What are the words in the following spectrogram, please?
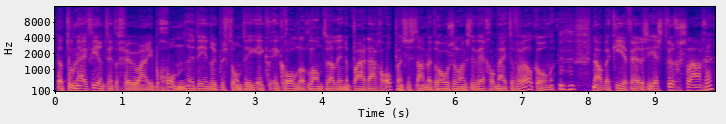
dat toen hij 24 februari begon, de indruk bestond: ik, ik, ik rol dat land wel in een paar dagen op. En ze staan met rozen langs de weg om mij te verwelkomen. Mm -hmm. Nou, bij Kiev werden ze eerst teruggeslagen.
